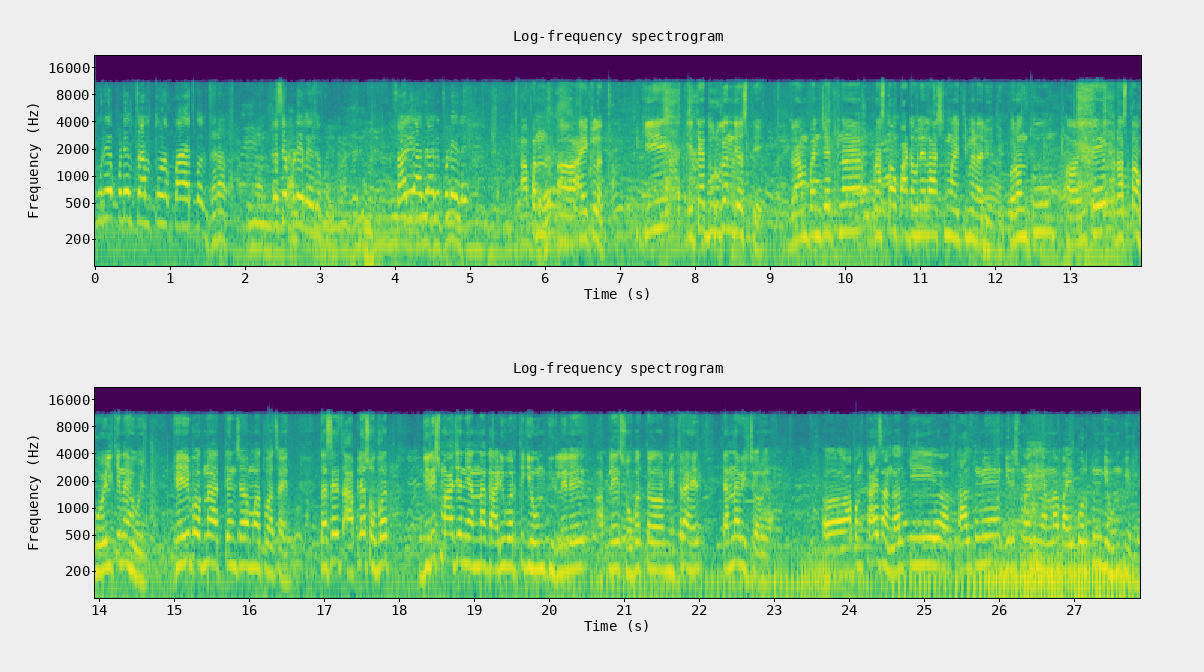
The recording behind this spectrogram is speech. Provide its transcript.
पुरे पडेल चालतो पायात बघ घरात. कसे पडेल हे लोक? सारी आजारी पडेल हे. आपण ऐकलं की इथे दुर्गंधी असते. ग्रामपंचायतनं प्रस्ताव पाठवलेला अशी माहिती मिळाली होती. परंतु इथे रस्ता होईल की नाही होईल हेही बघणं अत्यंत महत्त्वाचं आहे. तसेच आपल्यासोबत गिरीश महाजन यांना गाडीवरती घेऊन फिरलेले आपले सोबत मित्र आहेत त्यांना विचारूया. आपण काय सांगाल की काल तुम्ही गिरीश महाजन यांना बाईकवरतून घेऊन फिरले?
